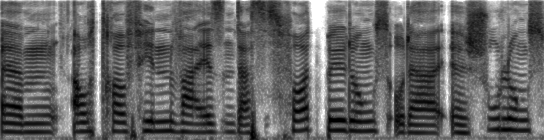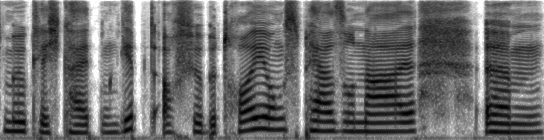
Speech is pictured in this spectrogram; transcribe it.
Ähm, auch darauf hinweisen, dass es Fortbildungs- oder äh, Schulungsmöglichkeiten gibt, auch für Betreuungspersonal, ähm,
